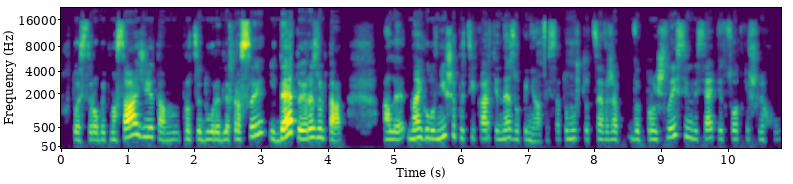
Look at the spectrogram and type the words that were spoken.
хтось робить масажі, там процедури для краси, і де той результат. Але найголовніше по цій карті не зупинятися, тому що це вже ви пройшли 70% шляху.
